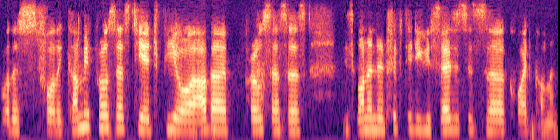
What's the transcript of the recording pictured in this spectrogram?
for this, for the Cambi process, THP or other processes, this 150 degrees Celsius is uh, quite common.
